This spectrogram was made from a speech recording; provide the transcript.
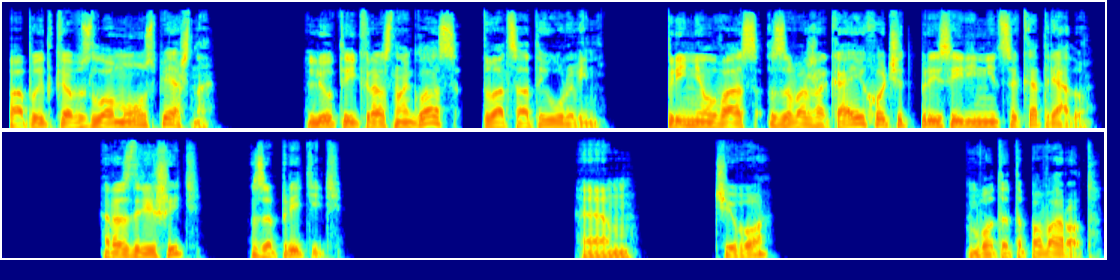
Попытка взлома успешна. Лютый красноглаз, 20 уровень, принял вас за вожака и хочет присоединиться к отряду. Разрешить? Запретить. Эм, чего? Вот это поворот.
